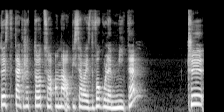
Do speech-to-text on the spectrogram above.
To jest tak, że to, co ona opisała, jest w ogóle mitem, czy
